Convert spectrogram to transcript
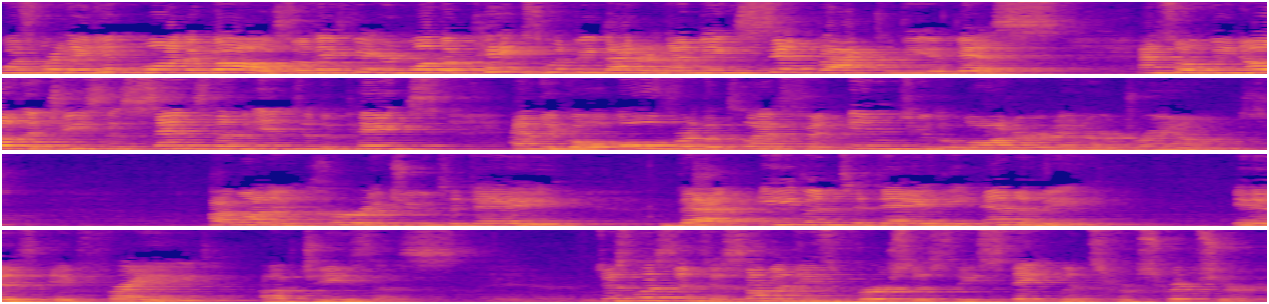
was where they didn't want to go. So they figured, well, the pigs would be better than being sent back to the abyss. And so we know that Jesus sends them into the pigs and they go over the cliff and into the water and are drowned. I want to encourage you today that even today the enemy is afraid of Jesus. Just listen to some of these verses, these statements from Scripture.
